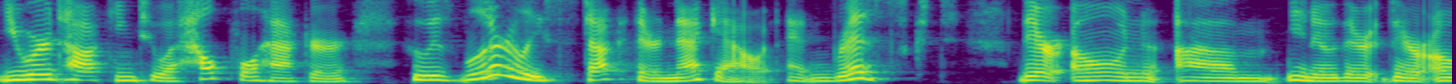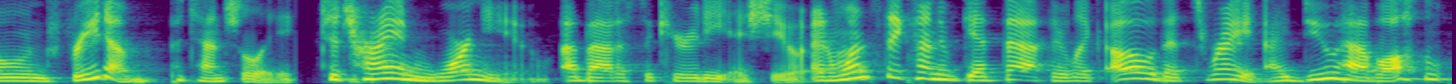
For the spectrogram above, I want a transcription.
You are talking to a helpful hacker who has literally stuck their neck out and risked their own um, you know their their own freedom potentially to try and warn you about a security issue. And once they kind of get that they're like oh that's right. I do have all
